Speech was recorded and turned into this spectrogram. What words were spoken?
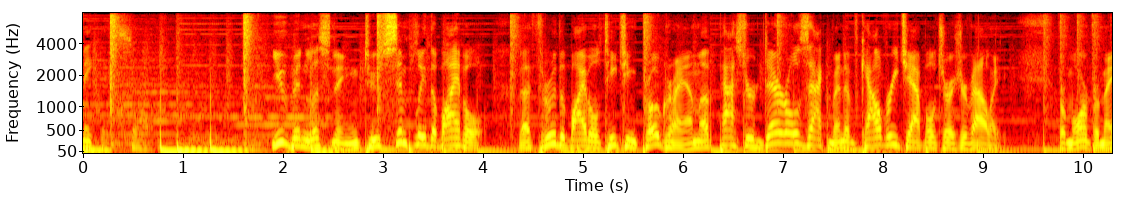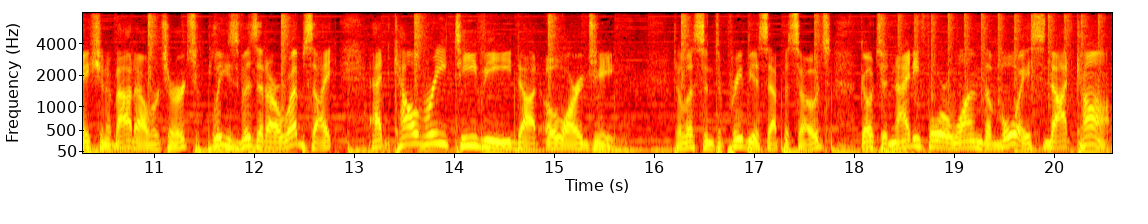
make it so. You've been listening to Simply the Bible the Through the Bible teaching program of Pastor Daryl Zachman of Calvary Chapel, Treasure Valley. For more information about our church, please visit our website at calvarytv.org. To listen to previous episodes, go to 941thevoice.com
